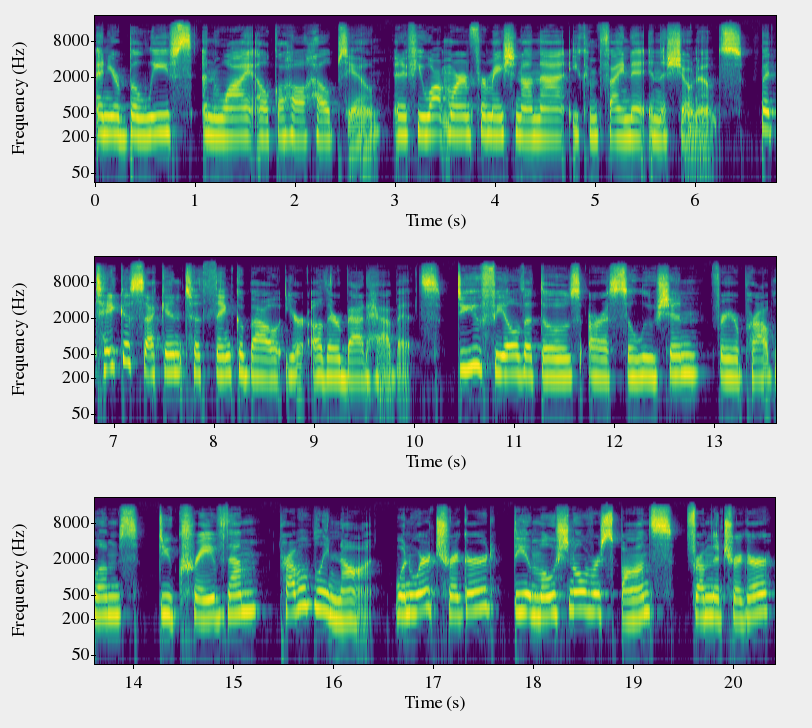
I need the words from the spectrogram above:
and your beliefs and why alcohol helps you. And if you want more information on that, you can find it in the show notes. But take a second to think about your other bad habits. Do you feel that those are a solution for your problems? Do you crave them? Probably not. When we're triggered, the emotional response from the trigger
